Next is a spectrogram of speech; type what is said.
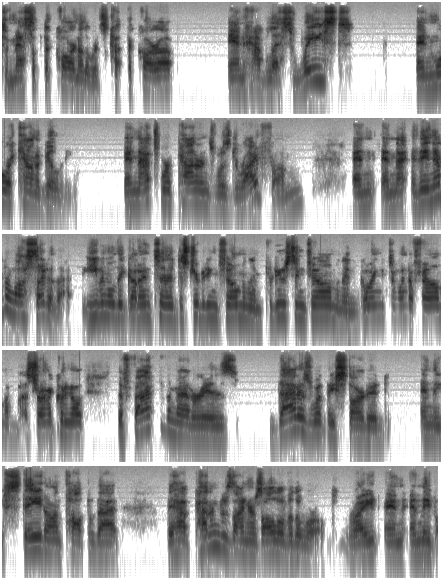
to mess up the car in other words cut the car up and have less waste and more accountability. And that's where patterns was derived from. And and that, they never lost sight of that. Even though they got into distributing film and then producing film and then going into window film and ceramic coating all the fact of the matter is that is what they started and they stayed on top of that they have pattern designers all over the world right and and they've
